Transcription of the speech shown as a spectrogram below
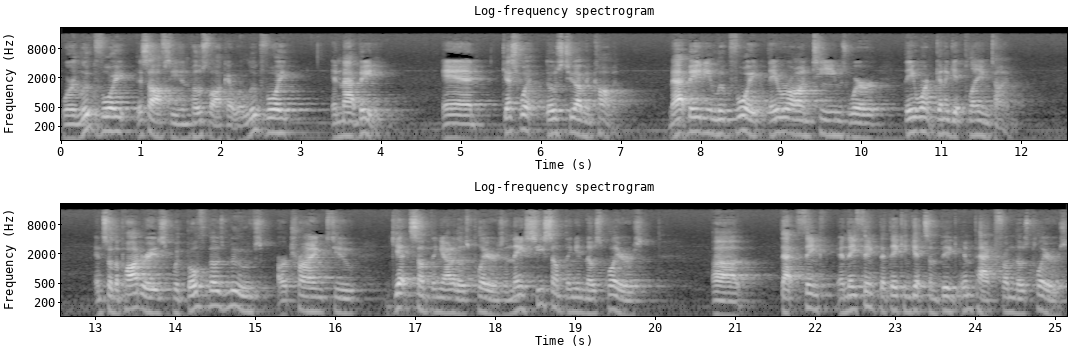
were Luke Voit this offseason, post lockout, were Luke Voit and Matt Beaty. And guess what those two have in common? Matt Beaty and Luke Voit, they were on teams where they weren't going to get playing time. And so the Padres, with both of those moves, are trying to get something out of those players. And they see something in those players uh, that think, and they think that they can get some big impact from those players.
